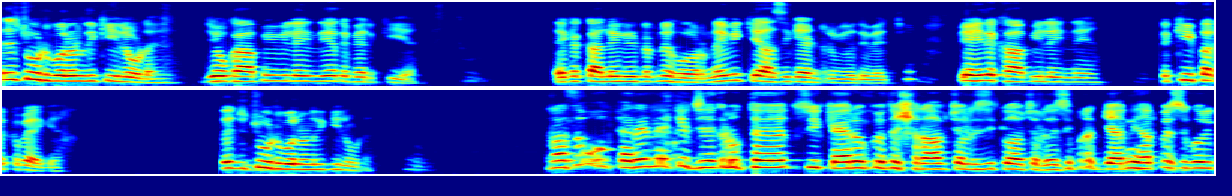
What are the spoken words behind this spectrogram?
ਇਹ ਝੂਠ ਬੋਲਣ ਦੀ ਕੀ ਲੋੜ ਹੈ? ਜੇ ਉਹ ਖਾ ਪੀ ਵੀ ਲੈਂਦੇ ਆ ਤੇ ਫਿਰ ਕੀ ਹੈ? ਇੱਕ ਅਕਾਲੀ ਲੀਡਰ ਨੇ ਹੋਰ ਨੇ ਵੀ ਕਿਹਾ ਸੀਗਾ ਇੰਟਰਵਿਊ ਦੇ ਵਿੱਚ ਵੀ ਅਸੀਂ ਤਾਂ ਖਾ ਪੀ ਲੈਂਦੇ ਆ ਤੇ ਕੀ ਫ਼ਰਕ ਪੈ ਗਿਆ? ਤੇ 'ਚ ਝੂਠ ਬੋਲਣ ਦੀ ਕੀ ਲੋੜ ਹੈ? ਸਰ ਉਹ ਕਹਿ ਰਹੇ ਨੇ ਕਿ ਜੇਕਰ ਉੱਥੇ ਤੁਸੀਂ ਕਹਿ ਰਹੇ ਹੋ ਕਿ ਉੱਥੇ ਸ਼ਰਾਬ ਚੱਲ ਰਹੀ ਸੀ ਕਿਉਂ ਚੱਲ ਰਹੀ ਸੀ ਪਰ ਗਿਆਨੀ ਹਰਪ੍ਰੀਤ ਸਿੰਘ ਹੋਰੀ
